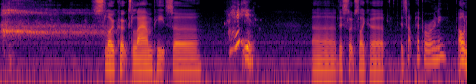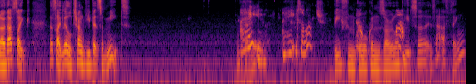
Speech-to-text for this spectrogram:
Slow cooked lamb pizza. I hate you. Uh, this looks like a. Is that pepperoni? Oh no, that's like that's like little chunky bits of meat. I hate you. I hate you so much. Beef and No. gorgonzola pizza. Is that a thing?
